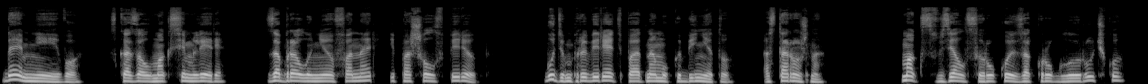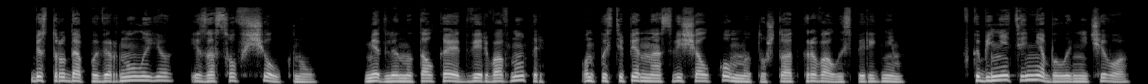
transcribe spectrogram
«Дай мне его», — сказал Максим Лере. Забрал у нее фонарь и пошел вперед. «Будем проверять по одному кабинету. Осторожно». Макс взялся рукой за круглую ручку, без труда повернул ее, и засов щелкнул. Медленно толкая дверь вовнутрь, он постепенно освещал комнату, что открывалась перед ним. В кабинете не было ничего,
